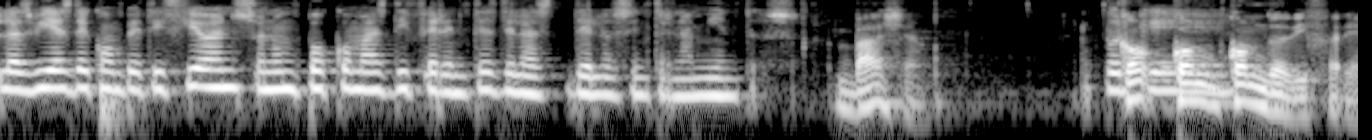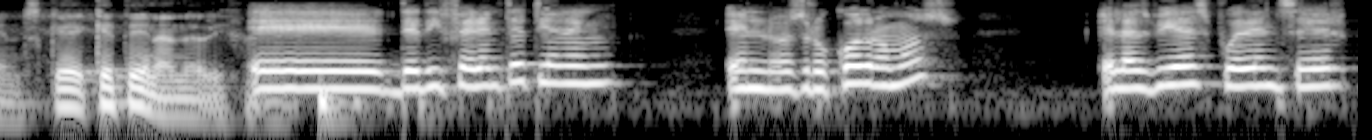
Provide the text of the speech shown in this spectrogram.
las vías de competición son un poco más diferentes de las de los entrenamientos. Vaja. Porque- Com, com, com de diferents? Què, què tenen de diferent? Eh, de diferente tienen en los rocódromos, eh, las vías pueden ser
